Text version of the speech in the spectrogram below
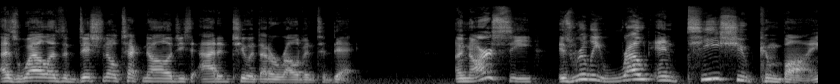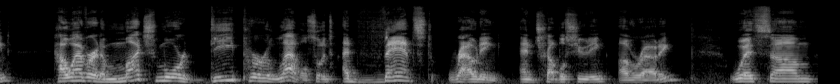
as well as additional technologies added to it that are relevant today. ENARSI is really route and T-shoot combined, however, at a much more deeper level. So it's advanced routing and troubleshooting of routing with some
